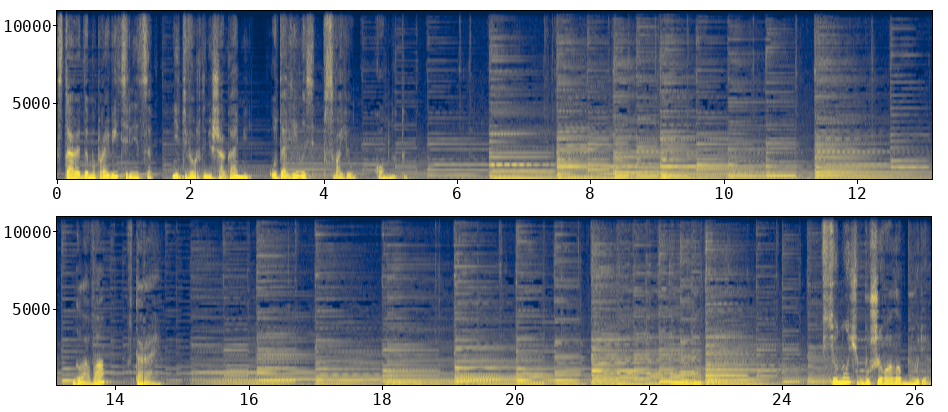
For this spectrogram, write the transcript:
старая домоправительница нетвердыми шагами удалилась в свою комнату. Глава вторая Всю ночь бушевала буря,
